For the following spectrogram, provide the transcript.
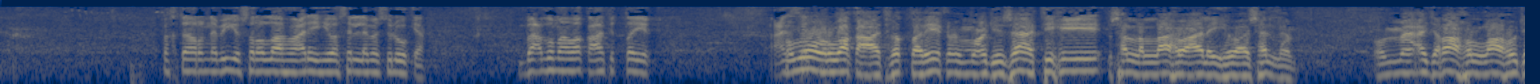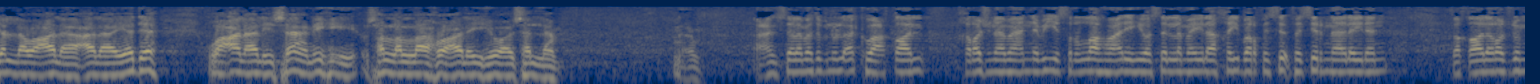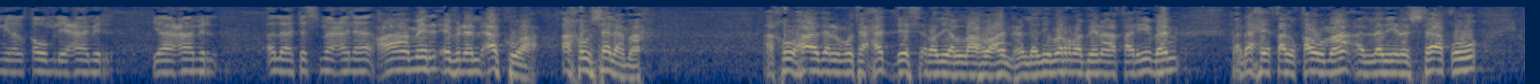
فاختار النبي صلى الله عليه وسلم سلوكه. بعض ما وقع في الطريق. عن أمور وقعت في الطريق من معجزاته صلى الله عليه وسلم وما أجراه الله جل وعلا على يده وعلى لسانه صلى الله عليه وسلم. نعم. عن سلمة بن الأكوع قال خرجنا مع النبي صلى الله عليه وسلم إلى خيبر فسرنا ليلا فقال رجل من القوم لعامر يا عامر ألا تسمعنا؟ عامر ابن الأكوع أخو سلمة. أخو هذا المتحدث رضي الله عنه الذي مر بنا قريبا فلحق القوم الذين استاقوا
